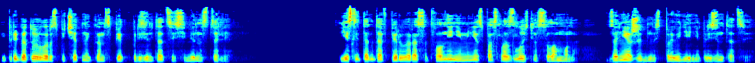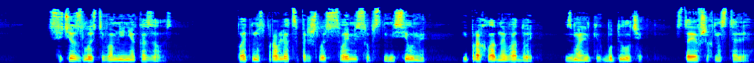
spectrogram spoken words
и приготовил распечатанный конспект презентации себе на столе. Если тогда в первый раз от волнения меня спасла злость на Соломона за неожиданность проведения презентации, сейчас злости во мне не оказалось. Поэтому справляться пришлось своими собственными силами и прохладной водой из маленьких бутылочек, стоявших на столе.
